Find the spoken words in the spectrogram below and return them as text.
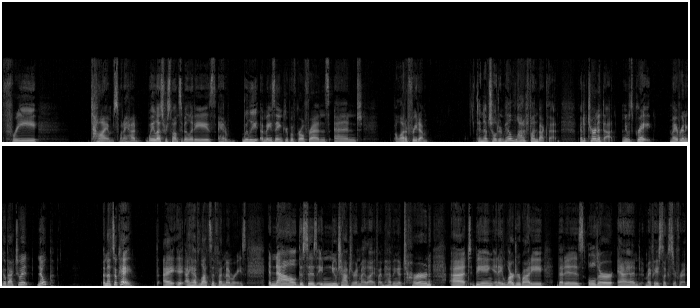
free times when I had way less responsibilities. I had a really amazing group of girlfriends and a lot of freedom. Didn't have children. We had a lot of fun back then. I had a turn at that, and it was great. Am I ever going to go back to it? Nope. And that's okay. I, I have lots of fun memories. And now this is a new chapter in my life. I'm having a turn at being in a larger body that is older and my face looks different,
